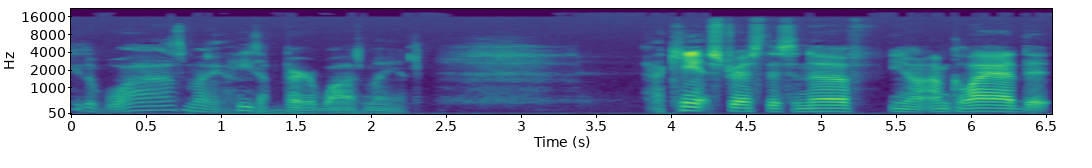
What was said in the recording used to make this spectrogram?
He's a wise man. He's a very wise man. I can't stress this enough. You know, I'm glad that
